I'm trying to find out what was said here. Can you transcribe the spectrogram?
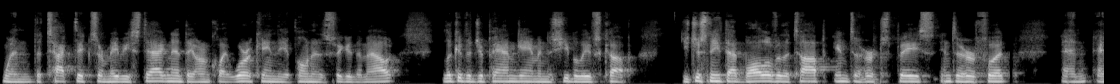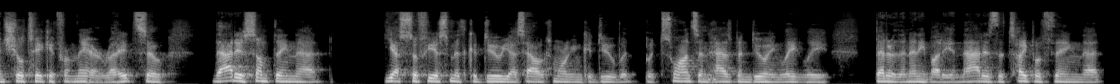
When the tactics are maybe stagnant, they aren't quite working, the opponent has figured them out. Look at the Japan game in the She Believes Cup you just need that ball over the top into her space, into her foot, and and she'll take it from there, right? So that is something that yes, Sophia Smith could do, yes, Alex Morgan could do, but but Swanson has been doing lately better than anybody, and that is the type of thing that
